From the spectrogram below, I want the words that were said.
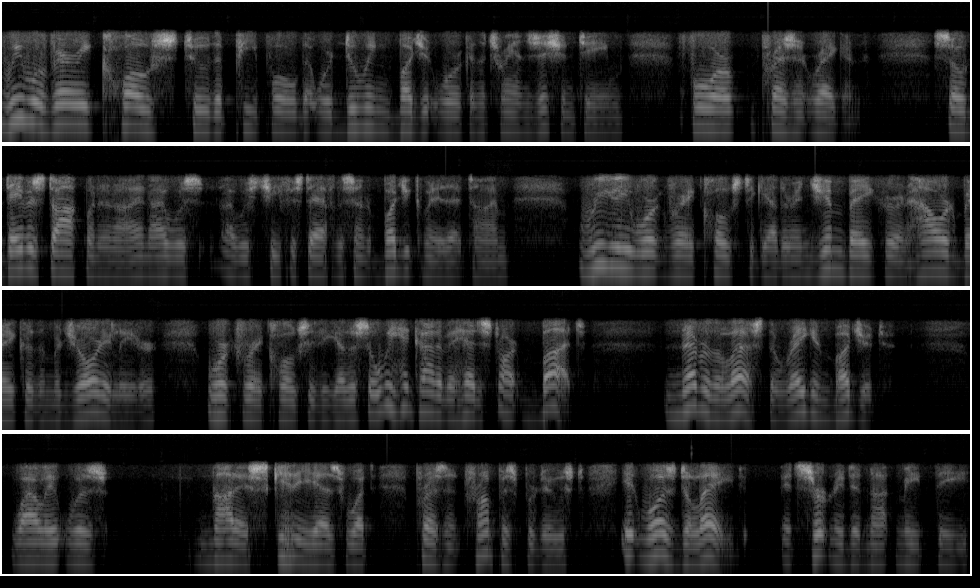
we were very close to the people that were doing budget work in the transition team for President Reagan. So David Stockman and I, and I was I was chief of staff of the Senate Budget Committee at that time, really worked very close together. And Jim Baker and Howard Baker, the majority leader, worked very closely together. So we had kind of a head start. But nevertheless, the Reagan budget, while it was not as skinny as what President Trump has produced, it was delayed it certainly did not meet the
